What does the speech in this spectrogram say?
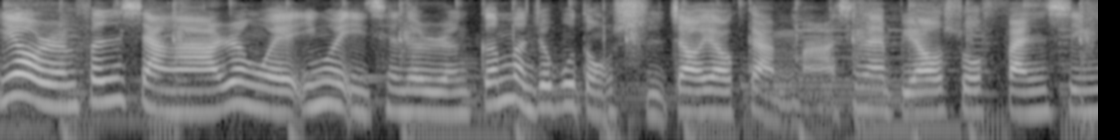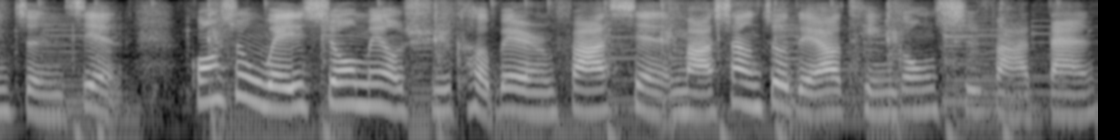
也有人分享啊，认为因为以前的人根本就不懂使照要干嘛，现在不要说翻新整建，光是维修没有许可被人发现，马上就得要停工吃罚单。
